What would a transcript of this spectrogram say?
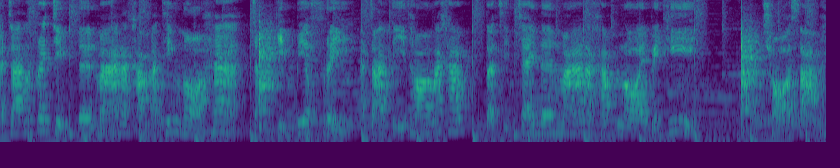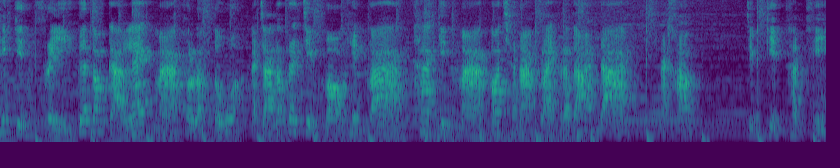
อาจารย์นกกระจิบเดินม้านะครับมาที่งอ 5 จับกินเบี้ยฟรี อาจารย์ตีทองนะครับ ตัดสินใจเดินม้านะครับลอยไปที่ฉอ3ให้กินฟรี เพื่อต้องการแลกม้าคนละตัว อาจารย์นกกระจิบมองเห็นว่าถ้ากินม้าก็ชนะปลายกระดานได้นะครับ จึงกินทันที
